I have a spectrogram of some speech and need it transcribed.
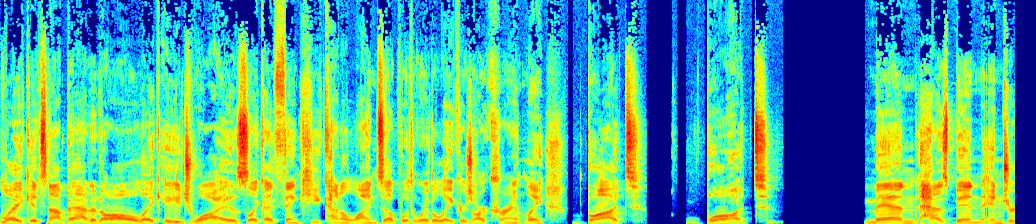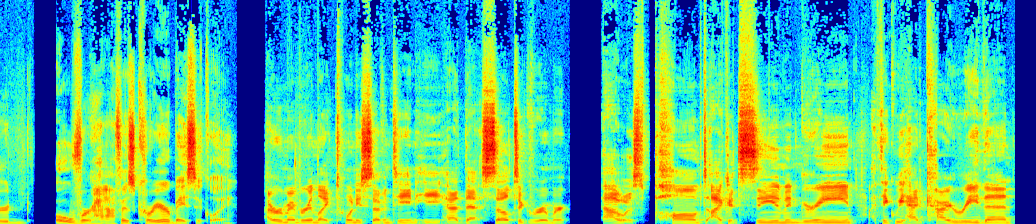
Like, it's not bad at all, like, age wise. Like, I think he kind of lines up with where the Lakers are currently. But, but, man has been injured over half his career, basically. I remember in like 2017, he had that Celtic rumor. I was pumped. I could see him in green. I think we had Kyrie then.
